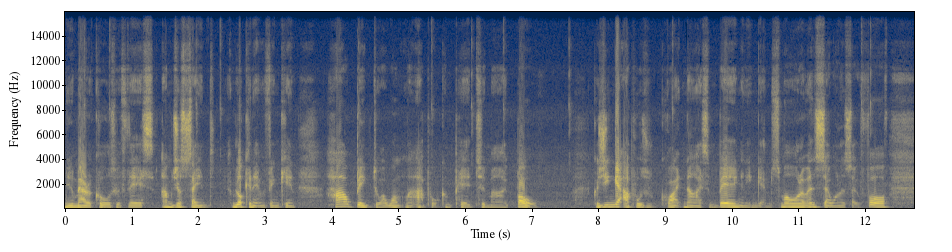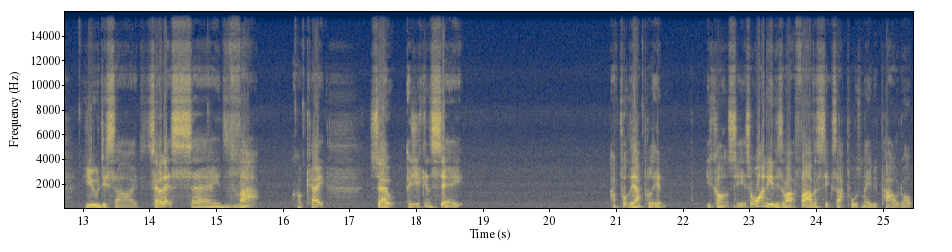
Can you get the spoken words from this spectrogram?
numericals with this. I'm just saying I'm looking at it and thinking how big do I want my apple compared to my bowl? Because you can get apples quite nice and big and you can get them smaller and so on and so forth. You decide. So let's say that okay? So as you can see I've put the apple in you can't see it. So what I need is about five or six apples maybe powered up,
